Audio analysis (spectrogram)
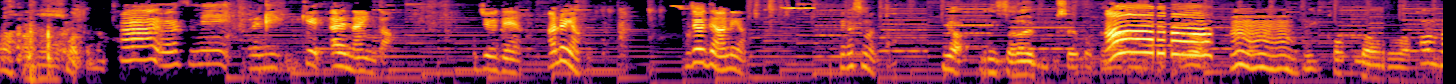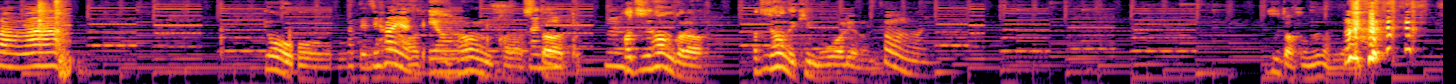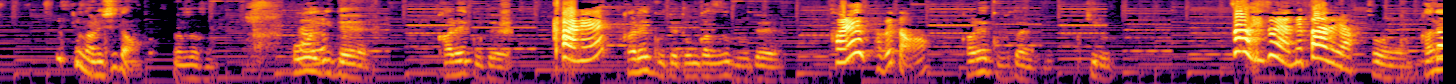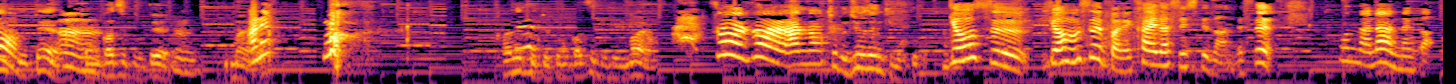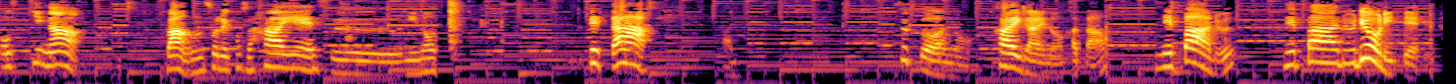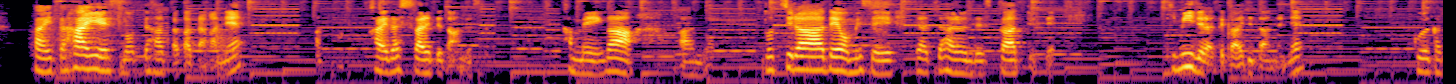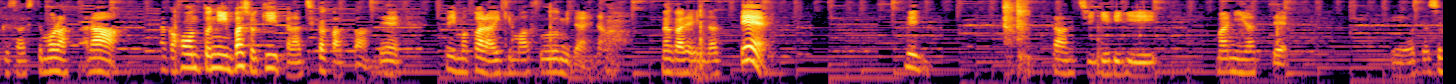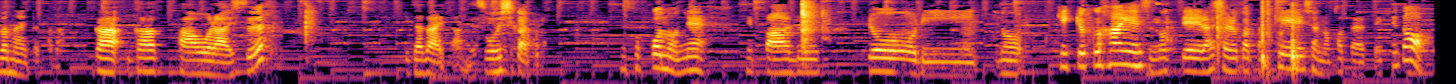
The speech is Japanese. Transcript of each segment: あ、しまったな。はーい、おやすみ。何け、あれないんか。充電。あるやん。充電あるやん。目が閉まった。いや、インスタライブもしたらよかったな。あうんうんうん。はい、こんばんは。こんばんは。今日、8時半やってよ8時半からスタート。うん、8時半から、8時半で勤務終わりやのに。そうなんや。ずっと遊んでたんだよ。今日何してたん？夏田さん。ここへ来て、カレー食って、カレー？カレー食って、とんかつ食って、カレー食べたカレー食ったんやん。昼。そうや、そうや、ネパールや。そうよ。カレー食って、うんとんかつ食って、うん。今や。あれ？カレー食って、とんかつ食って、今よ。そうそう、あの、ちょっと充電器持ってた。業数、業務スーパーで買い出ししてたんです。ほんなら、なんか、大きなバン、それこそハイエースに乗ってた、ちょっとあの、海外の方、ネパールネパール料理って書いたハイエース乗ってはった方がね、買い出しされてたんです。仮名が、あの、どちらでお店やってはるんですかって言って、君寺って書いてたんでね、声かけさせてもらったら、なんか本当に場所聞いたら近かったんで、で、今から行きます、みたいな流れになって、で、ランチギリギリ間に合って、えー私が泣いたから、ガ、ガパオライスいただいたんです。美味しかった。でそこのね、ネパール料理の、結局ハイエース乗っていらっしゃる方、経営者の方やったけど、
